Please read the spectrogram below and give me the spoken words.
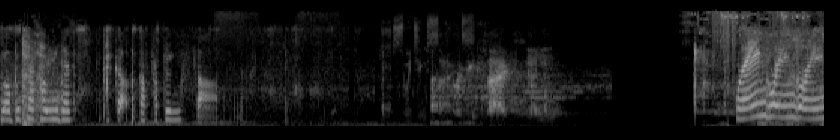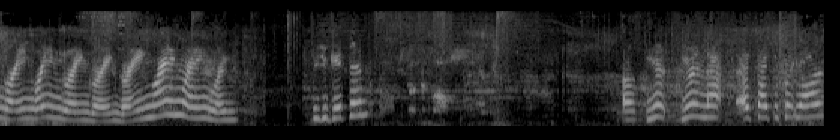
Little bitch, that's how you best pick up the fucking phone. Switching sides. Ring, ring, ring, ring, ring, ring, ring, ring, ring, ring, ring. Did you get them? Uh, you're you're in that outside the front yard.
